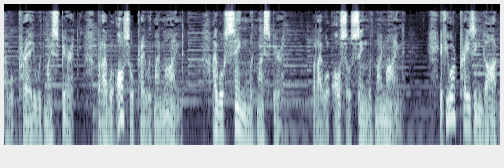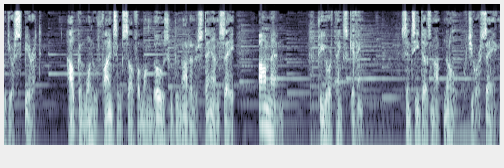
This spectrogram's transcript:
I will pray with my spirit, but I will also pray with my mind. I will sing with my spirit, but I will also sing with my mind. If you are praising God with your spirit, how can one who finds himself among those who do not understand say, Amen, to your thanksgiving, since he does not know what you are saying?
